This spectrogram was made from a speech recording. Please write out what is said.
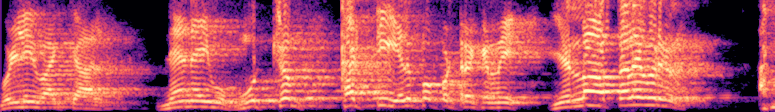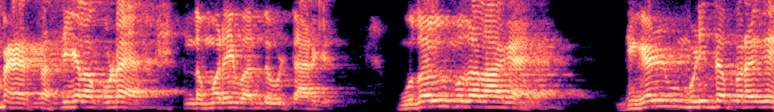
முள்ளிவாய்க்கால் நினைவு முற்றம் கட்டி எழுப்பப்பட்டிருக்கிறது. எல்லா தலைவர்கள் அம்மையார் சசிகலா கூட இந்த முறை வந்து விட்டார்கள். முதல் முதலாக நிகழ்வு முடிந்த பிறகு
